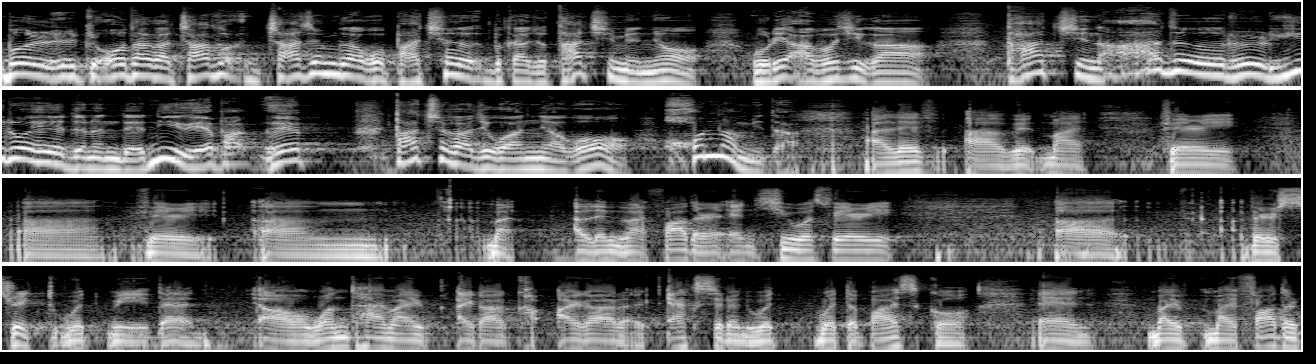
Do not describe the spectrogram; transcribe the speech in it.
뭘 이렇게 오다가 자도, 자전거하고 받쳐가지고 다치면요 우리 아버지가 다친 아들을 위로해야 되는데 니왜 왜 다쳐가지고 왔냐고 혼납니다 I live uh, with my very, uh, very, um, my, I live with my father, and he was very, uh, very strict with me. That uh, one time I, I got I got an accident with, with the bicycle, and my my father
